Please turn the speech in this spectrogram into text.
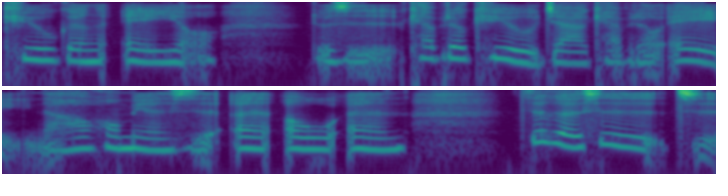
Q 跟 A 哦，就是 capital Q 加 capital A，然后后面是 N O N，这个是指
